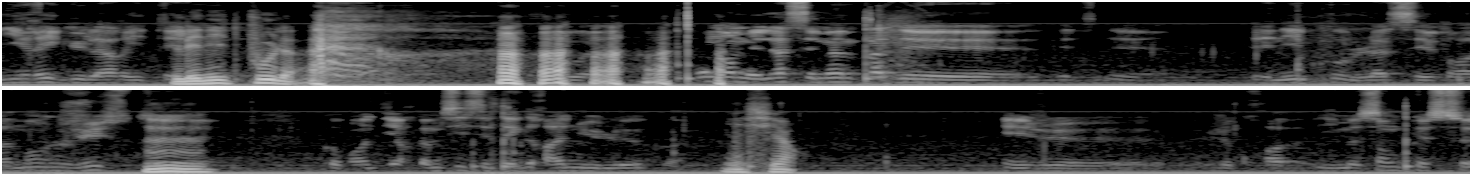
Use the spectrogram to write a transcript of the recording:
l'irrégularité. Les nids de poule non, non, mais là c'est même pas des, des, nids de poule, là c'est vraiment juste, hmm. euh, comment dire, comme si c'était granuleux. Quoi. Bien sûr. Et je, me semble que ce...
